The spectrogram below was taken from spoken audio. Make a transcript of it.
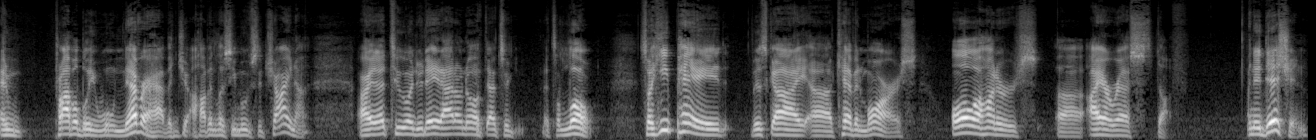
and probably will never have a job unless he moves to China, all right, that 208, I don't know if that's a that's a loan. So he paid this guy uh, Kevin Morris all of Hunter's uh, IRS stuff. In addition,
